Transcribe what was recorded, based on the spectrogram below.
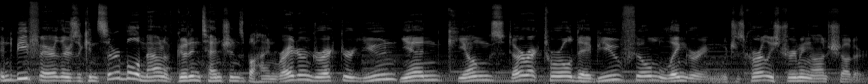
And to be fair, there's a considerable amount of good intentions behind writer and director Yoon Eun-kyung's directorial debut film Lingering, which is currently streaming on Shudder.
